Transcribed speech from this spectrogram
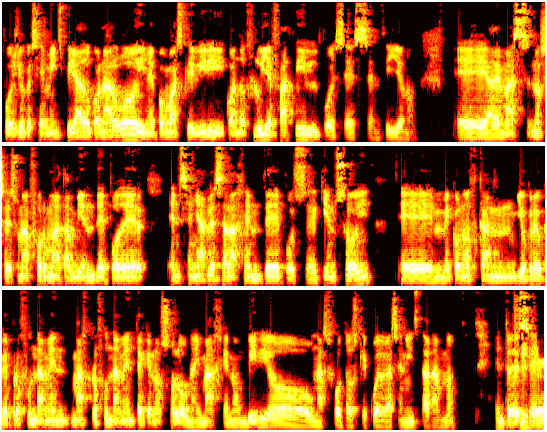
pues yo que sé, me he inspirado con algo y me pongo a escribir y cuando fluye fácil, pues es sencillo, ¿no? Eh, además, no sé, es una forma también de poder enseñarles a la gente, pues, eh, quién soy, eh, me conozcan, yo creo que profundamente, más profundamente que no solo una imagen o un vídeo o unas fotos que cuelgas en Instagram, ¿no? Entonces, sí. eh,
